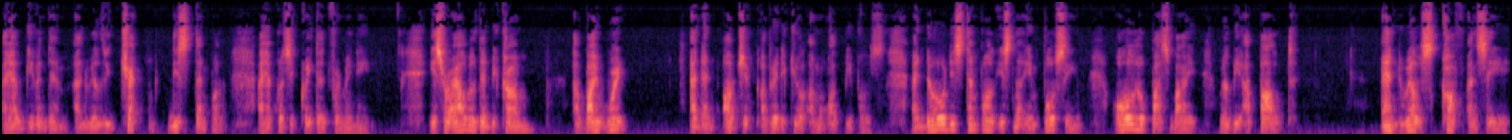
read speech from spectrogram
I have given them, and will reject this temple I have consecrated for my name. Israel will then become a byword and an object of ridicule among all peoples. And though this temple is not imposing, all who pass by will be appalled and will scoff and say,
